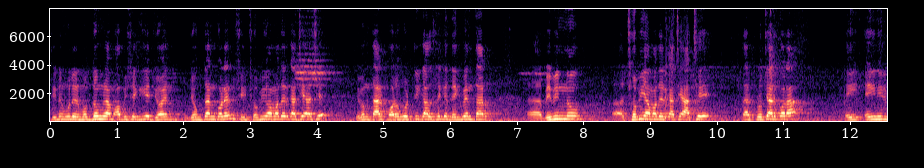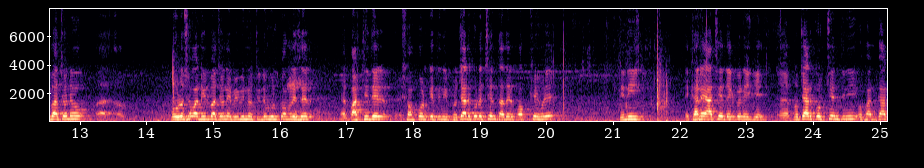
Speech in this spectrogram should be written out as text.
তৃণমূলের মধ্যমগ্রাম অফিসে গিয়ে জয়েন, যোগদান করেন। সেই ছবিও আমাদের কাছে আছে এবং তার পরবর্তীকাল থেকে দেখবেন তার বিভিন্ন ছবি আমাদের কাছে আছে, তার প্রচার করা। এই এই নির্বাচনেও পৌরসভা নির্বাচনে বিভিন্ন তৃণমূল কংগ্রেসের প্রার্থীদের সম্পর্কে তিনি প্রচার করেছেন তাদের পক্ষে হয়ে। তিনি এখানে আছে, দেখবেন এই যে প্রচার করছেন তিনি ওখানকার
